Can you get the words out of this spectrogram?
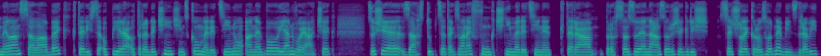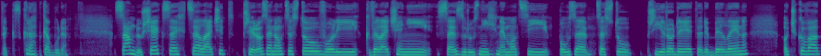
Milan Salábek, který se opírá o tradiční čínskou medicínu, anebo Jan Vojáček, což je zástupce takzvané funkční medicíny, která prosazuje názor, že když se člověk rozhodne být zdravý, tak zkrátka bude. Sám Dušek se chce léčit přirozenou cestou, volí k vyléčení se z různých nemocí pouze cestu přírody, tedy bylin. Očkovat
